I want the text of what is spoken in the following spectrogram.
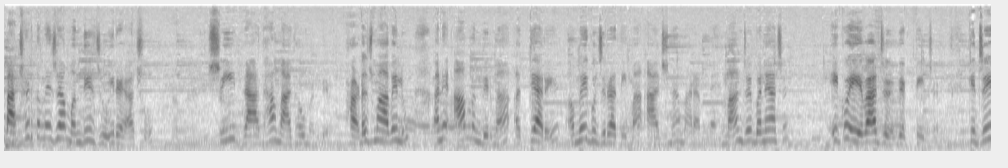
પાછળ તમે જે આ મંદિર જોઈ રહ્યા છો, શ્રી રાધા માધવ મંદિર. ભાડજમાં આવેલું અને આ મંદિરમાં અત્યારે અમે ગુજરાતીમાં આજના મારા મહેમાન જે બન્યા છે, એ કોઈ એવા જ વ્યક્તિ છે કે જે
